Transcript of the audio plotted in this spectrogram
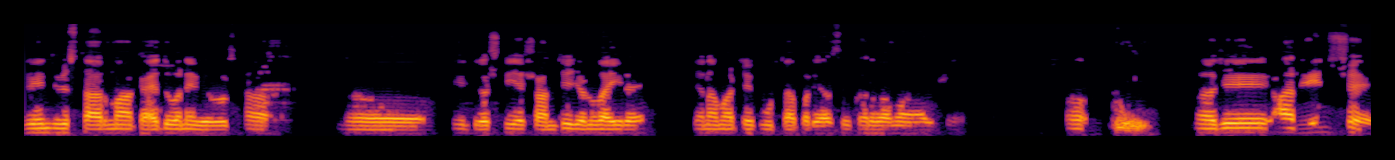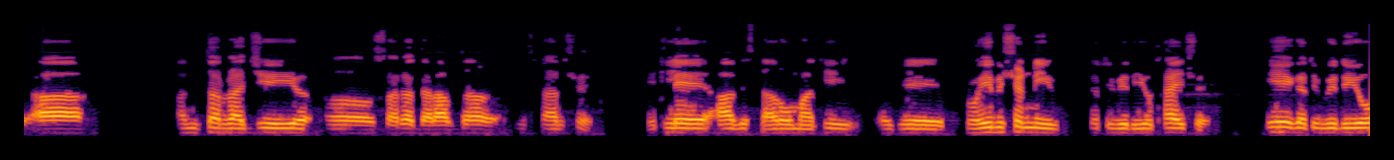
રેન્જ વિસ્તારમાં કાયદો અને વ્યવસ્થા એ દ્રષ્ટિએ શાંતિ જળવાઈ રહે. તેના માટે પૂરતા પ્રયાસો કરવામાં આવશે. જે આ રેન્જ છે, આ આંતરરાજ્ય સરહદ ધરાવતા વિસ્તાર છે, એટલે આ વિસ્તારોમાંથી જે પ્રોહિબિશનની ગતિવિધિઓ થાય છે, એ ગતિવિધિઓ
